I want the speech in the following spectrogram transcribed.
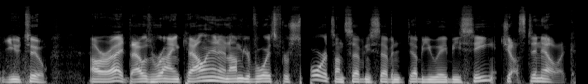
you. You too. All right, that was Ryan Callahan, and I'm your voice for sports on 77 WABC, Justin Ellick.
